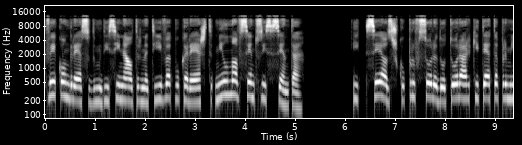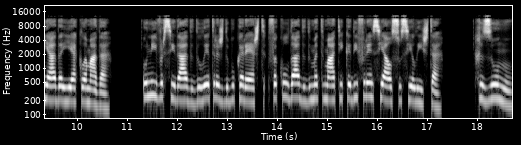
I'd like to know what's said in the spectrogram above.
V. Congresso de Medicina Alternativa, Bucareste, 1960. E. Ceausescu, professora doutora arquiteta premiada e aclamada. Universidade de Letras de Bucareste, Faculdade de Matemática Diferencial Socialista. Resumo.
